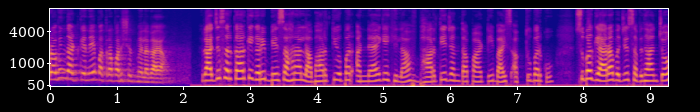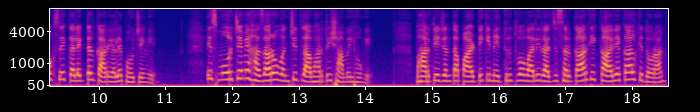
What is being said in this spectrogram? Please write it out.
प्रवीण दटके ने पत्र परिषद में लगाया। राज्य सरकार के गरीब बेसहारा लाभार्थियों पर अन्याय के खिलाफ भारतीय जनता पार्टी 22 अक्टूबर को सुबह 11 बजे संविधान चौक से कलेक्टर कार्यालय पहुँचेंगे। इस मोर्चे में हज़ारों वंचित लाभार्थी शामिल होंगे। भारतीय जनता पार्टी के नेतृत्व वाली राज्य सरकार के कार्यकाल के दौरान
